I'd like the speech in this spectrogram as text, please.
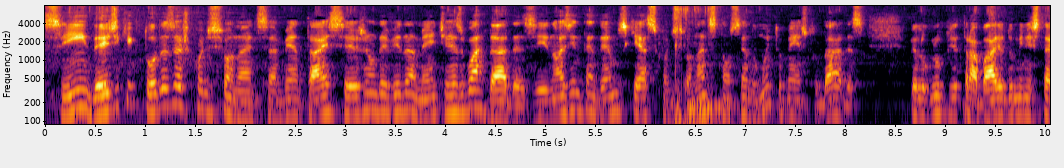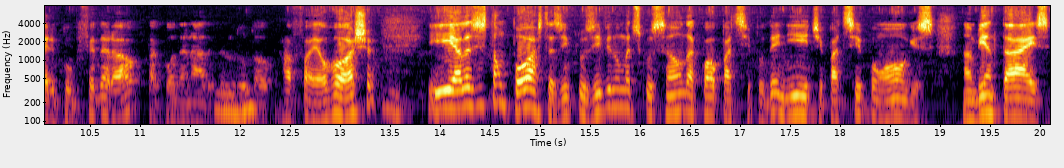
Sim, desde que todas as condicionantes ambientais sejam devidamente resguardadas. E nós entendemos que essas condicionantes estão sendo muito bem estudadas pelo grupo de trabalho do Ministério Público Federal, está coordenado pelo uhum. doutor Rafael Rocha, e elas estão postas, inclusive, numa discussão da qual participa o DENIT, participam ONGs ambientais,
